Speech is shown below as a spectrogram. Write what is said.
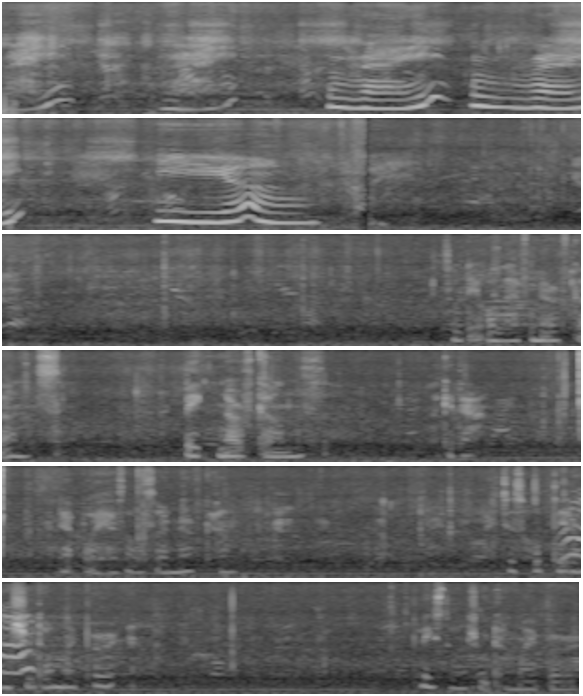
Right? Right? Right? Right? Yeah. So they all have Nerf guns. Big Nerf guns. Look at that. That boy has also a Nerf gun. I just hope they don't shoot on my bird. Please don't shoot on my bird.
